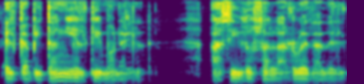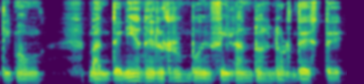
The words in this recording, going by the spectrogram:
El capitán y el timonel, asidos a la rueda del timón, mantenían el rumbo enfilando al nordeste,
